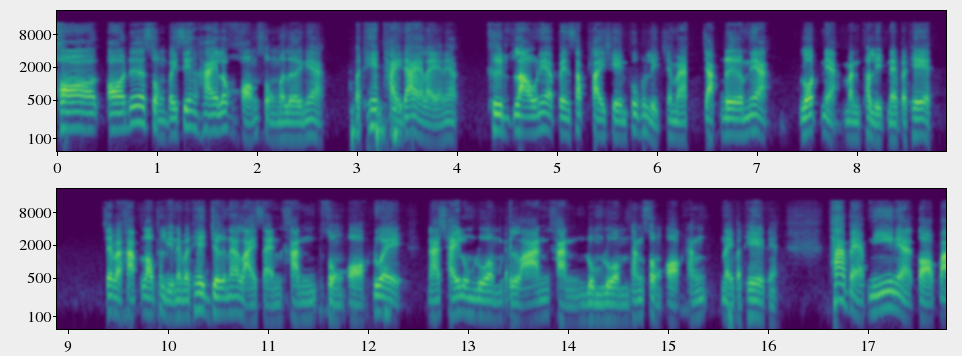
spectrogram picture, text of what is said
พอออเดอร์ส่งไปเซี่ยงไฮ้แล้วของส่งมาเลยเนี่ย ประเทศไทยได้อะไรอะเนี่ย คือเราเนี่ยเป็น supply chain ผู้ผลิตใช่ไหมจากเดิมเนี่ยรถเนี่ยมันผลิตในประเทศใช่ป่ะครับเราผลิตในประเทศเยอะนะหลายแสนคันส่งออกด้วยนะใช้รวมๆเป็นล้านคันรวมๆทั้งส่งออกทั้งในประเทศเนี่ย ถ้าแบบนี้เนี่ยต่อไป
